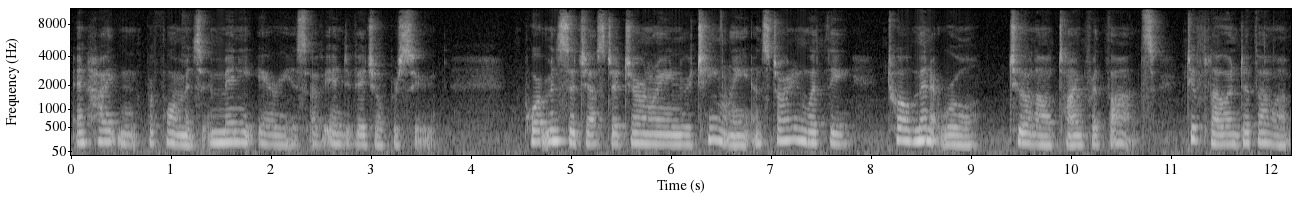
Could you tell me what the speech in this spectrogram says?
and heighten performance in many areas of individual pursuit. Portman suggested journaling routinely and starting with the 12 minute rule to allow time for thoughts to flow and develop.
